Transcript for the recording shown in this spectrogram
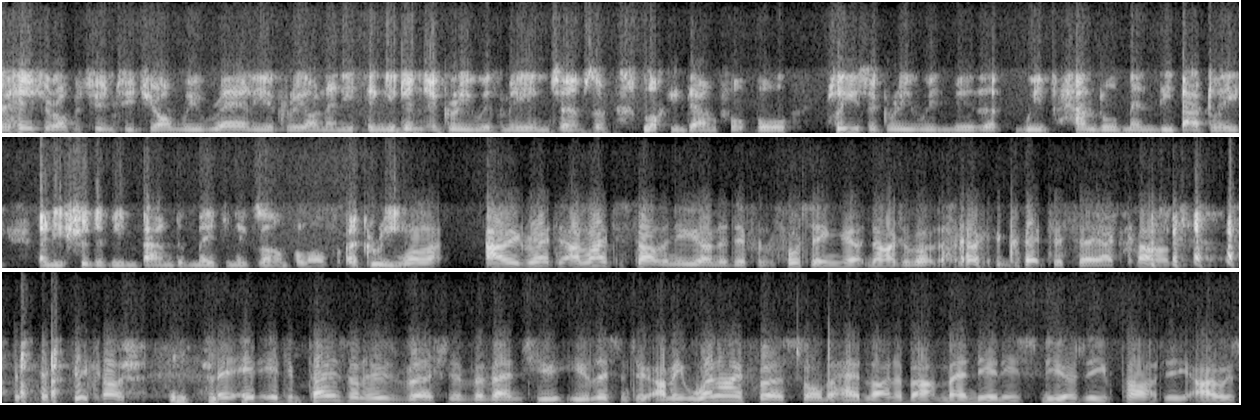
So here's your opportunity, John. We rarely agree on anything. You didn't agree with me in terms of locking down football. Please agree with me that we've handled Mendy badly and he should have been banned and made an example of. Agree. Well, I regret. I'd like to start the new year on a different footing, uh, Nigel, but I regret to say I can't. because it, it, depends on whose version of events you, you listen to. I mean, when I first saw the headline about Mendy and his New Year's Eve party, I was,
